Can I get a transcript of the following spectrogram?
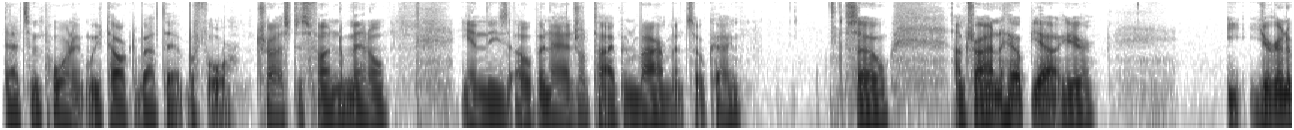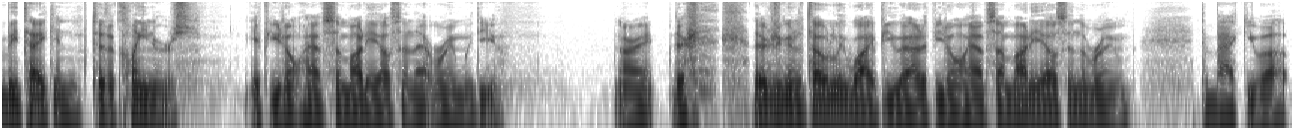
That's important. We've talked about that before. Trust is fundamental in these open, agile type environments, okay? So I'm trying to help you out here. You're going to be taken to the cleaners if you don't have somebody else in that room with you. All right? They're, they're just going to totally wipe you out if you don't have somebody else in the room to back you up.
